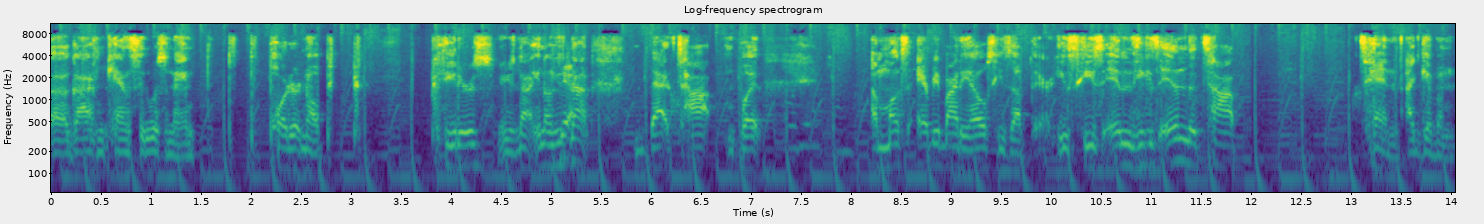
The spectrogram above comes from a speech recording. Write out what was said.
uh, a guy from Kansas City. What's his name? Porter? No, P- Peters. He's not. You know, he's Yeah. not that top, but amongst everybody else, he's up there. He's he's in he's in the top ten. I give him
